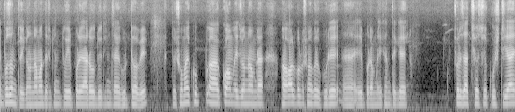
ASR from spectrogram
এ পর্যন্তই কারণ আমাদের কিন্তু এরপরে আরও দুই তিন জায়গায় ঘুরতে হবে। তো সময় খুব কম এই জন্য আমরা অল্প অল্প সময় করে ঘুরে এরপরে আমরা এখান থেকে চলে যাচ্ছি হচ্ছে কুষ্টিয়ায়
